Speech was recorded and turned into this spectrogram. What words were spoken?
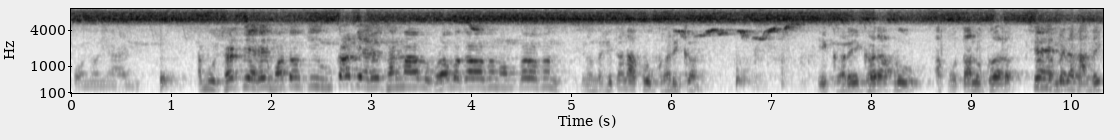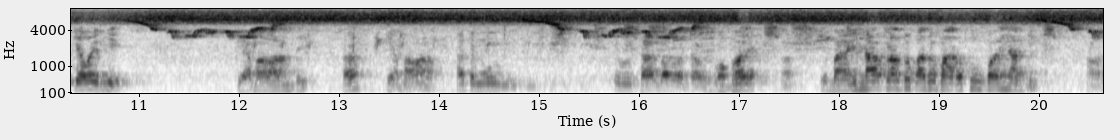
કોનોની આવી આ બુશર્ટ પહેરે મો તો કે હું કા પહેર્યો છે મારા લુગડો બગાડો છો ને કરો છો ને? એનું નહીં તને આપણું ઘર ઘર. એ ઘર એ ઘર આપણું આ પોતાનું ઘર. ગમે તે હારી કહેવાય રીએ. ત્યાં બાવાળામાં જઈશ. હા? ત્યાં બાવાળા હા તો હું એવું સાર બાર વટાવું. ભલે એ બાયરી ના અપડાવતો પાછો ભારો તું ઉપાડી નાખજે. હા.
